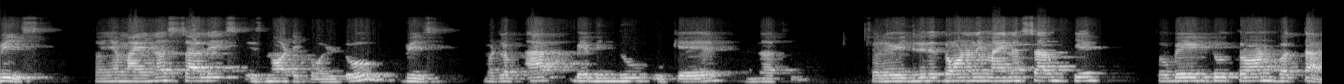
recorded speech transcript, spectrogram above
વીસ. તો અહીંયા માઇનસ ચાલીસ ઇઝ નોટ ઇક્વલ ટુ વીસ. મતલબ આ બે બિંદુ ઉકેલ નથી. ચલો, એવી જ રીતે ત્રણ અને માઇનસ ચાર મૂકીએ. તો બે ઇન્ટુ ત્રણ વત્તા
